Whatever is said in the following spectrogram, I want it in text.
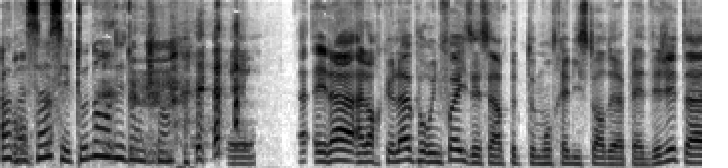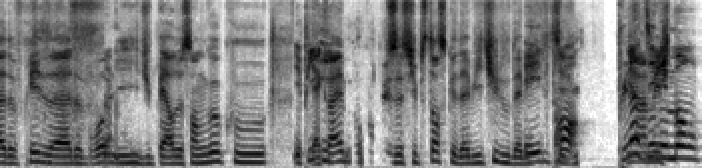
Ah bah ça, c'est étonnant, dis donc. hein. Et, et là, alors que là, pour une fois, ils essaient un peu de te montrer l'histoire de la planète Vegeta, de Frieza, de Broly, du père de Sangoku. Et Il puis y a il, quand même beaucoup plus de substance que d'habitude, ou et d'habitude, il prend juste- Il y a plein d'éléments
